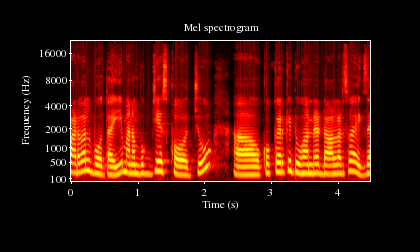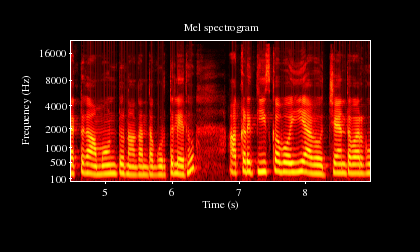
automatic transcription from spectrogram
పడవలు పోతాయి. మనం బుక్ చేసుకోవచ్చు. ఒక్కొక్కరికి టూ హండ్రెడ్ డాలర్స్ ఎగ్జాక్ట్గా అమౌంట్ నాకు అంత గుర్తులేదు. అక్కడికి తీసుకుపోయి అవి వచ్చేంత వరకు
